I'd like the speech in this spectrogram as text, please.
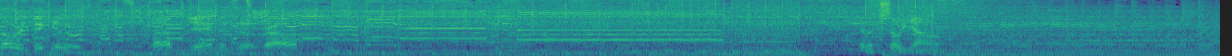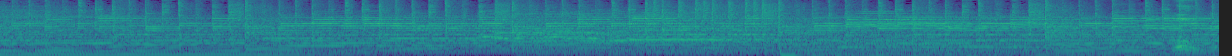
So ridiculous. But I'm jamming to it, bro. They look so young. Whoa.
